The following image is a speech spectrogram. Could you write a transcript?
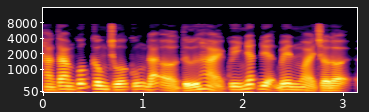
Hàn Tam quốc công chúa cũng đã ở tứ hải quy nhất điện bên ngoài chờ đợi.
